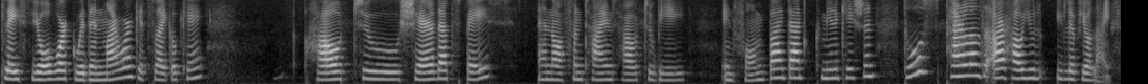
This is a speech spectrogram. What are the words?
place your work within my work. It's like, okay, how to share that space and oftentimes how to be informed by that communication those parallels are how you, you live your life.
